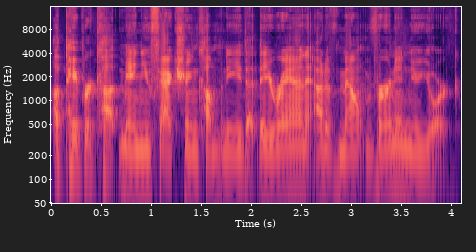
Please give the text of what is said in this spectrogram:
a paper cup manufacturing company that they ran out of Mount Vernon, New York.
